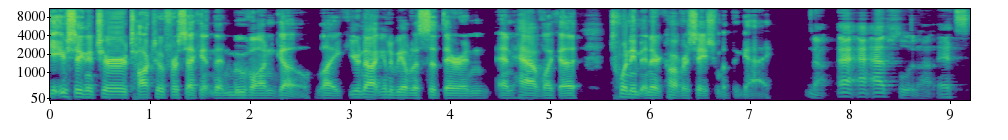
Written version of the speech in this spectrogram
get your signature, talk to it for a second, and then move on, go. Like you're not going to be able to sit there and and have like a 20 minute conversation with the guy. No, a- a- absolutely not. It's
